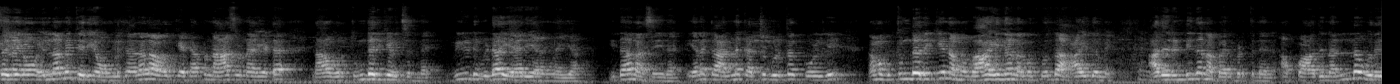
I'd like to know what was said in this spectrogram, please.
செய்யணும் எல்லாமே தெரியும் அவங்களுக்கு. அதனால அவங்க கேட்டா அப்ப நான் சொன்னேன் ஐயாட்ட நான் ஒரு துண்டறிக்கை வச்சிருந்தேன். வீடு வீடா ஏறி இறங்கினேன் ஐயா. இதான் நான் செய்தேன். எனக்கு அண்ணன் கற்றுக் கொடுத்த கொள்கை நமக்கு துண்டறிக்கை நம்ம வாய் தான் நமக்கு வந்து ஆயுதமே. அதை ரெண்டி தான் நான் பயன்படுத்தினேன். அப்போ அது நல்ல ஒரு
